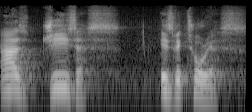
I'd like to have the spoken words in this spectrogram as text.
as Jesus is victorious.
